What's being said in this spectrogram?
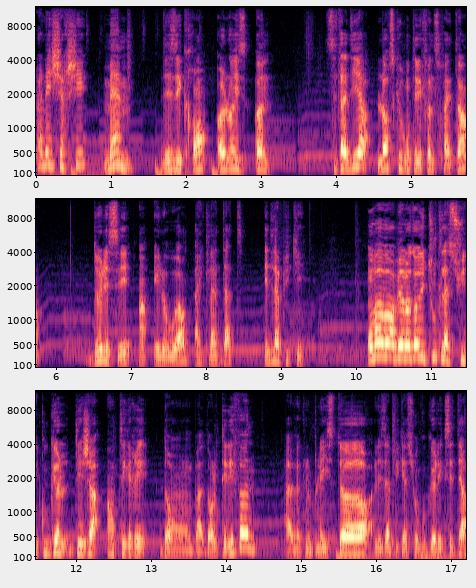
aller chercher même des écrans Always On. C'est-à-dire, lorsque mon téléphone sera éteint, de laisser un Hello World avec la date et de l'appliquer. On va avoir bien entendu toute la suite Google déjà intégrée dans, bah, dans le téléphone, avec le Play Store, les applications Google, etc.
